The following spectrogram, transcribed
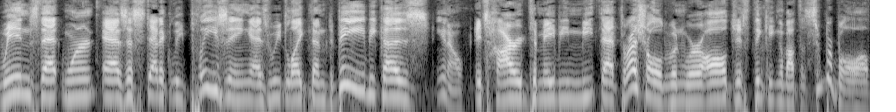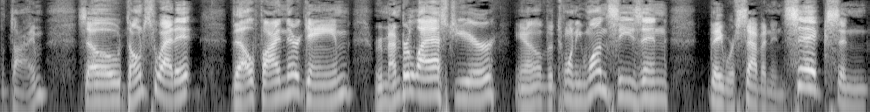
wins that weren't as aesthetically pleasing as we'd like them to be because, you know, it's hard to maybe meet that threshold when we're all just thinking about the Super Bowl all the time. So don't sweat it. They'll find their game. Remember last year, you know, the 21 season, they were seven and six, and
